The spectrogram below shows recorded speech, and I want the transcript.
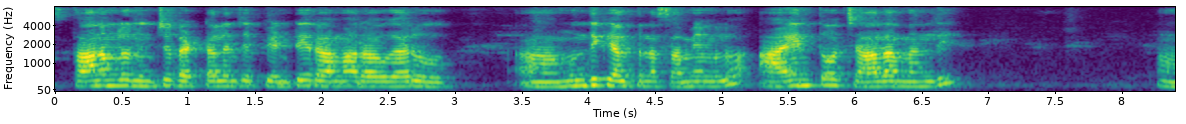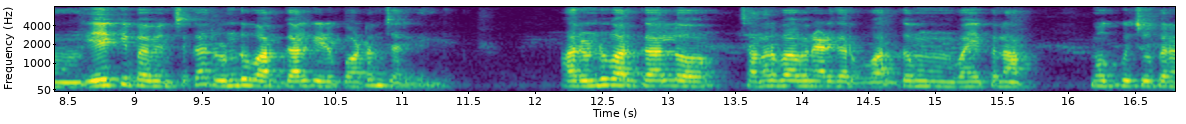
స్థానంలో నుంచోబెట్టాలని చెప్పి ఎన్టీ రామారావు గారు ముందుకు వెళ్తున్న సమయంలో ఆయనతో చాలామంది ఏకీభవించక రెండు వర్గాలకు విడిపోవటం జరిగింది. ఆ రెండు వర్గాల్లో చంద్రబాబు నాయుడు గారు వర్గం వైపున మొగ్గు చూపిన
